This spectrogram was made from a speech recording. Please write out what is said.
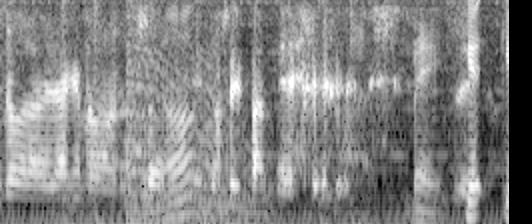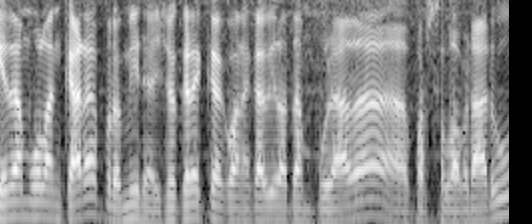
no, la verdad que no, no soy, no? no soy fan de... Bé, que, queda molt encara, però mira, jo crec que quan acabi la temporada, per celebrar-ho,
